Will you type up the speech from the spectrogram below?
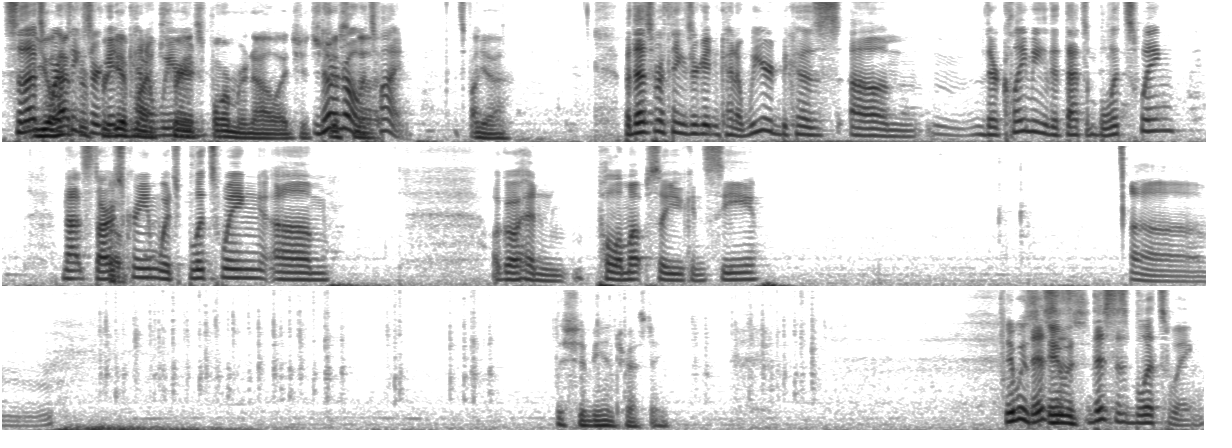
so that's where things are getting kind of weird. Transformer knowledge. It's no, just no, not, it's fine. It's fine. Yeah. But that's where things are getting kind of weird because um, they're claiming that that's Blitzwing, not Starscream. Which Blitzwing, um, I'll go ahead and pull them up so you can see. Um, This should be interesting. It was. this it is was. this is Blitzwing.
